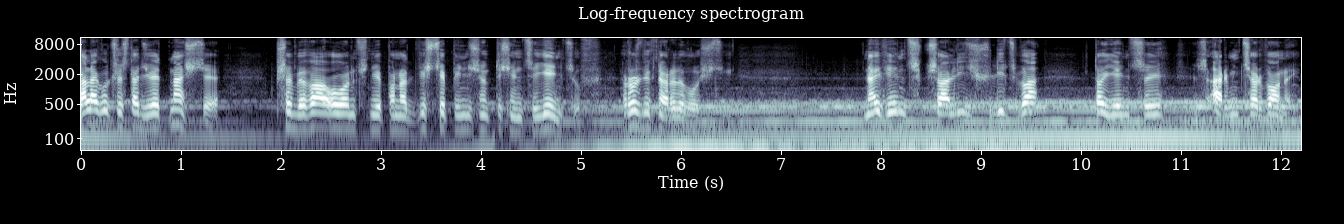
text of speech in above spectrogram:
W Stalagu 319 przebywało łącznie ponad 250 tysięcy jeńców różnych narodowości. Największa liczba to jeńcy z Armii Czerwonej,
